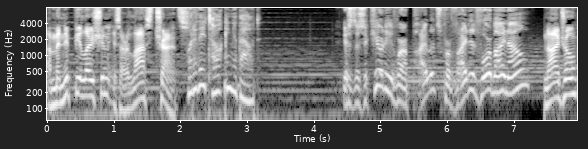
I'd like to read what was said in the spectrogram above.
A manipulation is our last chance. What are they talking about? Is the security of our pilots provided for by now? Nigel,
